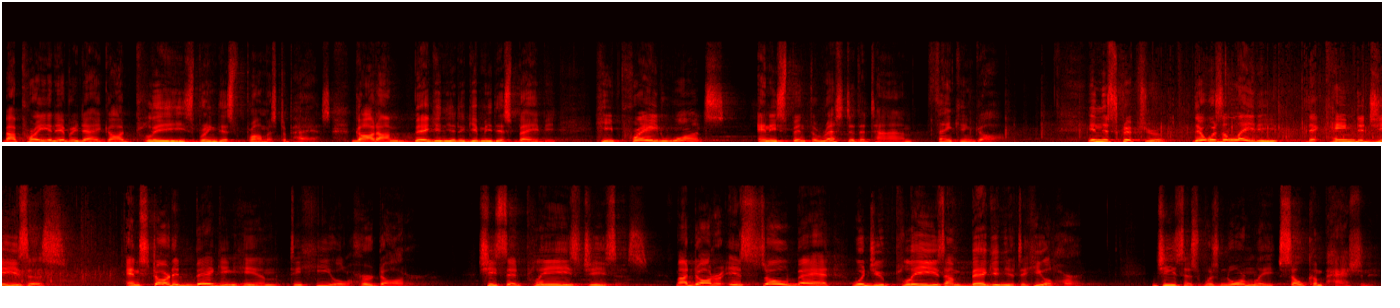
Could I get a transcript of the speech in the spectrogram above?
by praying every day, God, please bring this promise to pass. God, I'm begging you to give me this baby. He prayed once and he spent the rest of the time thanking God. In the scripture, there was a lady that came to Jesus and started begging him to heal her daughter. She said, Please, Jesus, my daughter is so bad. Would you please, I'm begging you to heal her. Jesus was normally so compassionate.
